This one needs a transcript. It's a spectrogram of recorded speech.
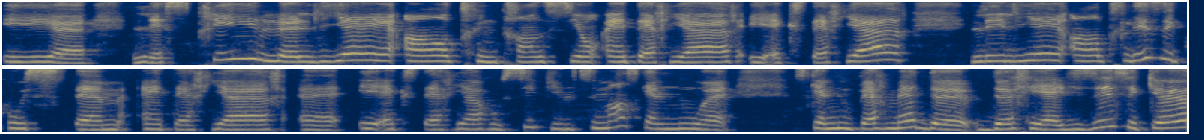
et euh, l'esprit, le lien entre une transition intérieure et extérieure, les liens entre les écosystèmes intérieurs euh, et extérieurs aussi, puis ultimement, ce qu'elle nous ce qu'elle nous permet de, réaliser, c'est que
